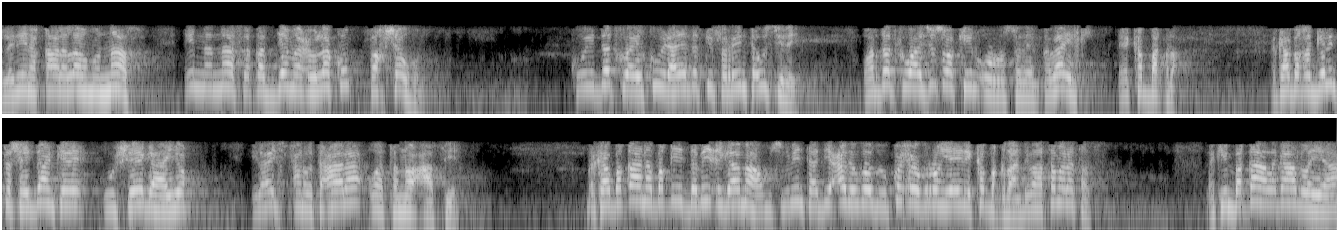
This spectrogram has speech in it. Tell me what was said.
aladiina qaala lahum annaas ina annaasa qad jamacuu lakum fakhshawhum. Kuwii dadku ay ku yidhahdeen dadkii fariinta u siday war dadku waa isu soo kiin urursadeen qabaa'ilkii ee ka baqda. Marka baqagelinta shaydaanka uu sheegaayo ilaahay subxaana watacaala waa ta noocaasiya marka baqaana baqii dabiiciga maaha muslimiinta haddii cadowgooda uu ka xoog ron yahay inay ka baqdaan dhibaato male taas. Laakiin baqaha laga hadlayaa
